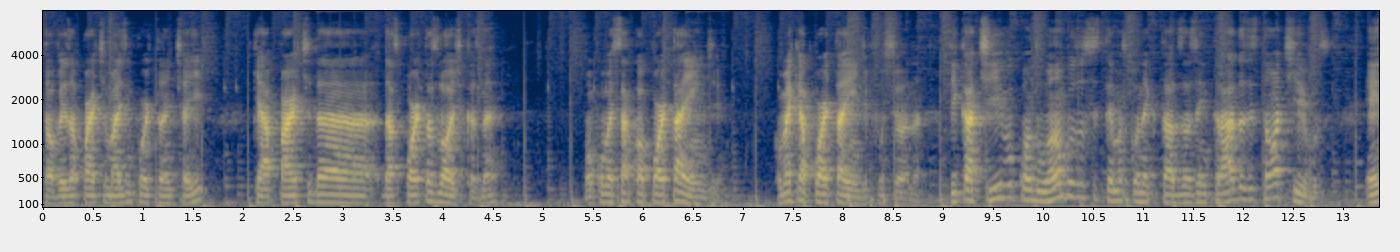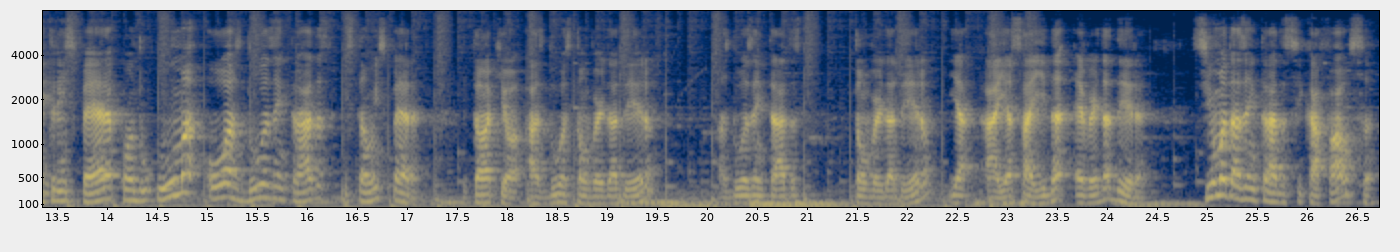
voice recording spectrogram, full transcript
Talvez a parte mais importante aí, que é a parte da, das portas lógicas, né? Vamos começar com a porta END. Como é que a porta END funciona? Fica ativo quando ambos os sistemas conectados às entradas estão ativos. Entra em espera quando uma ou as duas entradas estão em espera. Então aqui, ó, as duas estão verdadeiro, as duas entradas estão verdadeiro e a, aí a saída é verdadeira. Se uma das entradas ficar falsa,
